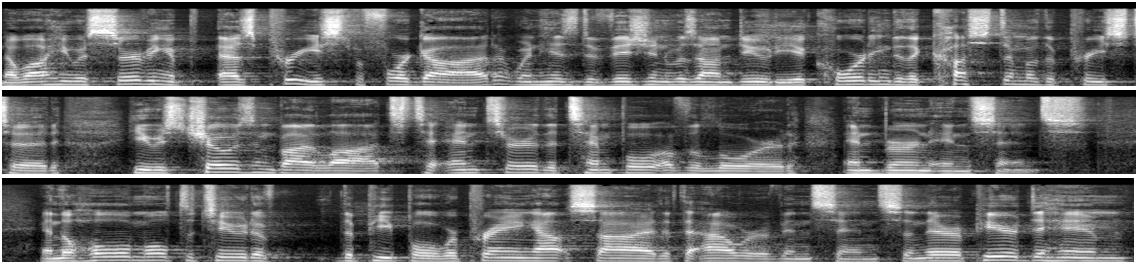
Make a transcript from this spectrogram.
Now, while he was serving as priest before God, when his division was on duty, according to the custom of the priesthood, he was chosen by Lot to enter the temple of the Lord and burn incense. And the whole multitude of the people were praying outside at the hour of incense. And there appeared to him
